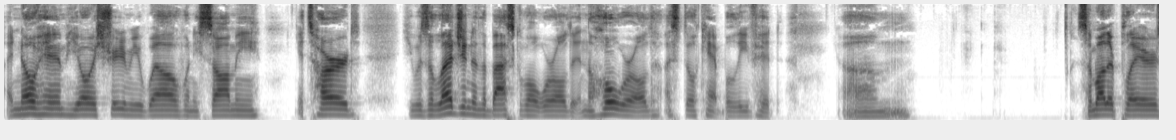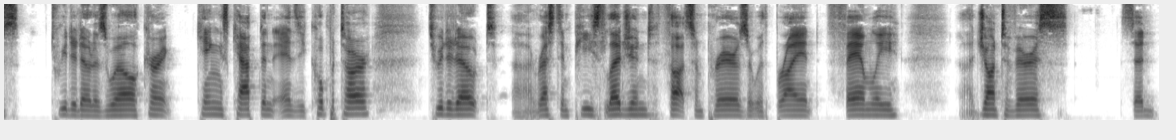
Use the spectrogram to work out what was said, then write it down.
I know him. He always treated me well when he saw me. It's hard. He was a legend in the basketball world, in the whole world. I still can't believe it. Um, some other players tweeted out as well. Current Kings captain Anze Kopitar tweeted out, uh, "Rest in peace, legend. Thoughts and prayers are with Bryant family." Uh, John Tavares said,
